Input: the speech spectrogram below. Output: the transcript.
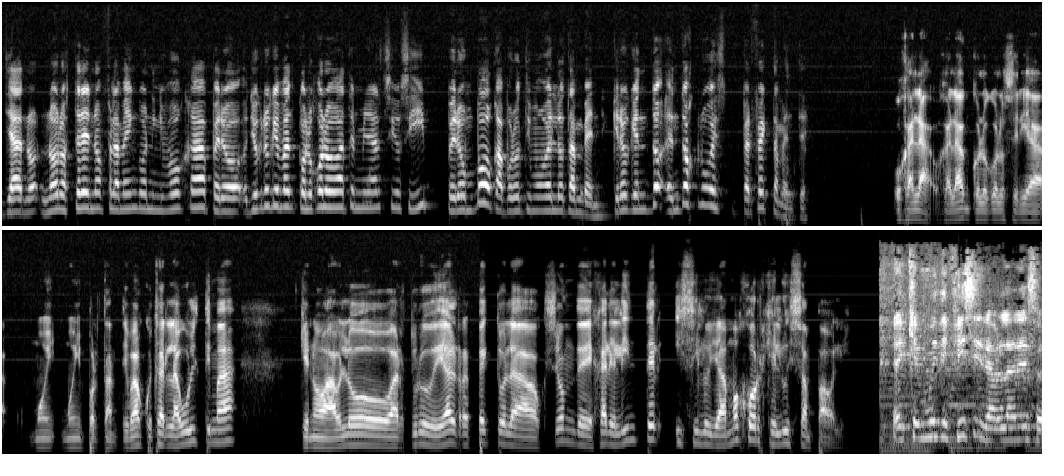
ya no, no los tres, no Flamengo ni Boca, pero yo creo que van- Colo Colo va a terminar sí o sí, pero en Boca por último verlo también. Creo que en, do- en dos clubes perfectamente. Ojalá, ojalá en Colo Colo sería muy, muy importante. Y vamos a escuchar la última que nos habló Arturo Vidal respecto a la opción de dejar el Inter y si lo llamó Jorge Luis Sampaoli. Es que es muy difícil hablar eso.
